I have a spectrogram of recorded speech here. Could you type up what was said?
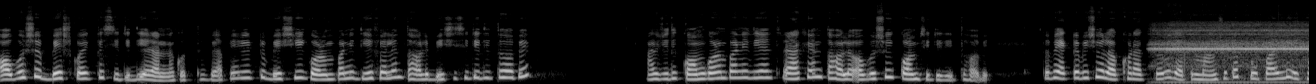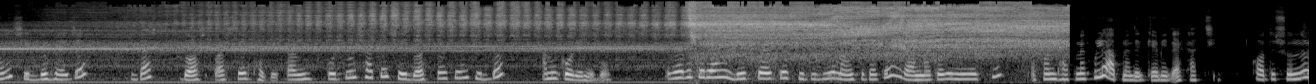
অবশ্যই বেশ কয়েকটা সিটি দিয়ে রান্না করতে হবে। আপনি যদি একটু বেশি গরম পানি দিয়ে ফেলেন, তাহলে বেশি সিটি দিতে হবে। আর যদি কম গরম পানি দিয়ে রাখেন, তাহলে অবশ্যই কম সিটি দিতে হবে। তবে একটা বিষয় লক্ষ্য রাখতে হবে, যাতে মাংসটা প্রপারলি এখানে সিদ্ধ হয়ে যায় জাস্ট দশ পার্সেন্ট থাকে। কারণ কচুর সাথে সেই দশ পার্সেন্ট সিদ্ধ আমি করে নেব। এভাবে করে আমি বেশ কয়েকটা সিটি দিয়ে মাংসটাকে রান্না করে নিয়েছি। এখন ঢাকনা খুলে আপনাদেরকে আমি দেখাচ্ছি কত সুন্দর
